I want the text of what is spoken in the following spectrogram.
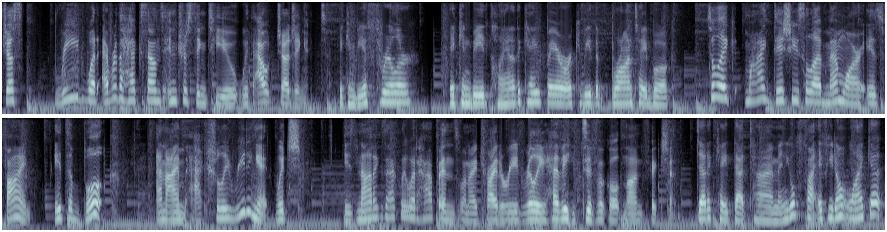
just read whatever the heck sounds interesting to you without judging it. It can be a thriller, it can be the Clan of the Cave Bear, or it could be the Bronte book. So, like, my Dishy Celeb memoir is fine. It's a book, and I'm actually reading it, which is not exactly what happens when I try to read really heavy, difficult nonfiction. Dedicate that time, and you'll find if you don't like it,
